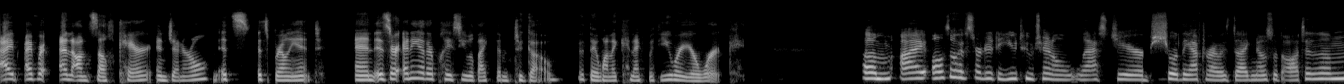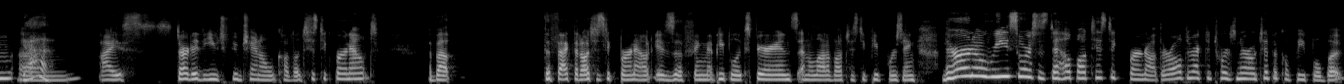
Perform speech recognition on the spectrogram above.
I, I've read and on self care in general. It's it's brilliant. And is there any other place you would like them to go if they want to connect with you or your work? Um, I also have started a YouTube channel last year, shortly after I was diagnosed with autism. Yeah. Um, I started a YouTube channel called Autistic Burnout about the fact that autistic burnout is a thing that people experience. And a lot of autistic people were saying there are no resources to help autistic burnout. They're all directed towards neurotypical people. But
